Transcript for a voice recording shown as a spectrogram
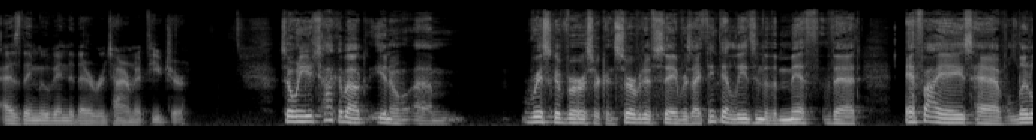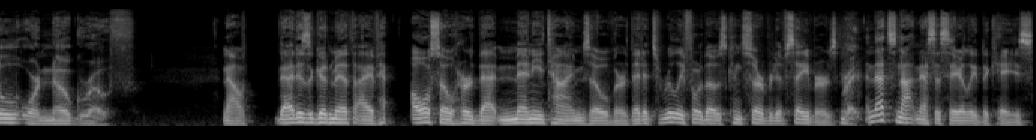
as they move into their retirement future. So when you talk about, you know, um, risk averse or conservative savers, I think that leads into the myth that FIAs have little or no growth. Now, that is a good myth. I've also heard that many times over that it's really for those conservative savers. Right. And that's not necessarily the case.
